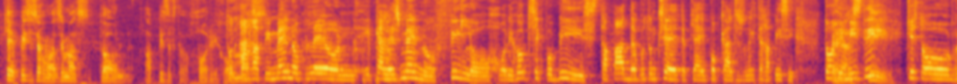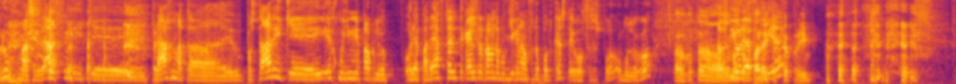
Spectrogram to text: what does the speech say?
Και επίσης έχουμε μαζί μας τον απίστευτο χορηγό Τον μας. αγαπημένο πλέον ε, καλεσμένο φίλο, χορηγό της εκπομπής, τα πάντα που τον ξέρετε πια η pop culture, τον έχετε αγαπήσει, τον Εραστή. Δημήτρη. Και στο group μας γράφει και πράγματα, ε, ποστάρει και έχουμε γίνει μια πάρα πολύ ωραία παρέα. Αυτά είναι τα καλύτερα πράγματα που βγήκαν από αυτό το podcast. Εγώ θα σας πω, ομολογώ. Εγώ το Αυτή η ήμασταν ωραία παρέα και φιλία. πιο πριν.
